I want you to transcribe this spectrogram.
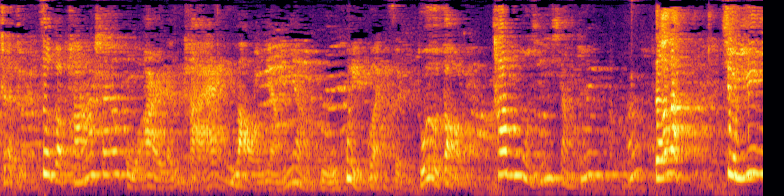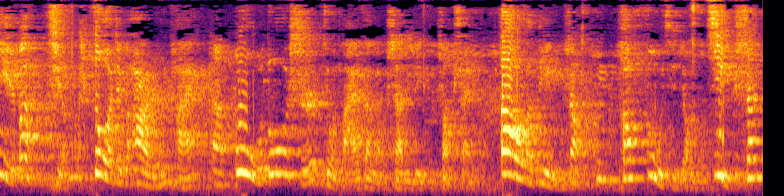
这就做个爬山虎二人抬，老娘娘不会怪罪，多有道理。他母亲想对？嗯，得了，就依你吧。行了坐这个二人抬，啊不多时就来在了山顶上。山到了顶上，嗯他父亲要进山。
